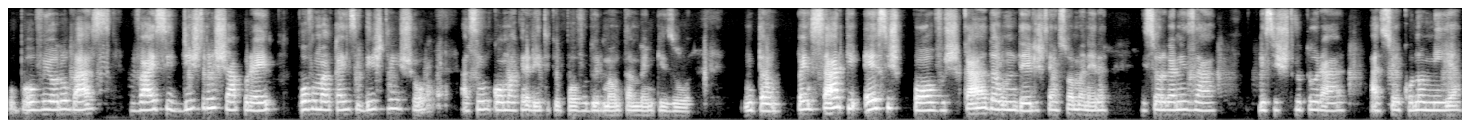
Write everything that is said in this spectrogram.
O povo iorubás vai se destrinchar por aí. O povo mancai se destrinchou, assim como acredito que o povo do irmão também quis o. Então, pensar que esses povos, cada um deles tem a sua maneira de se organizar, de se estruturar, a sua economia,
